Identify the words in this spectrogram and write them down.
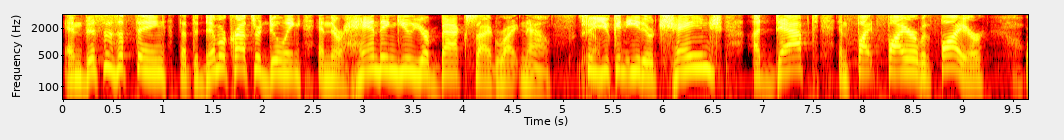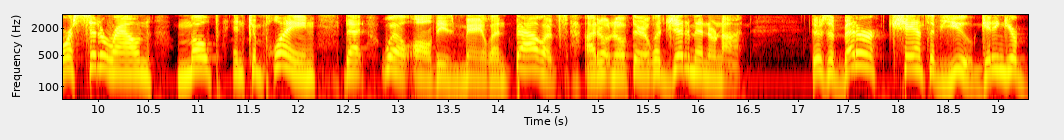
And this is a thing that the Democrats are doing, and they're handing you your backside right now. So you can either change, adapt, and fight fire with fire, or sit around, mope, and complain that, well, all these mail in ballots, I don't know if they're legitimate or not. There's a better chance of you getting your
